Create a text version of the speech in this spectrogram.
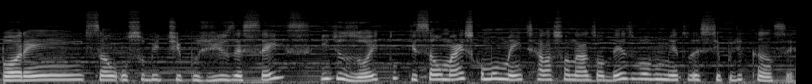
porém são os subtipos 16 e 18 que são mais comumente relacionados ao desenvolvimento desse tipo de câncer,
